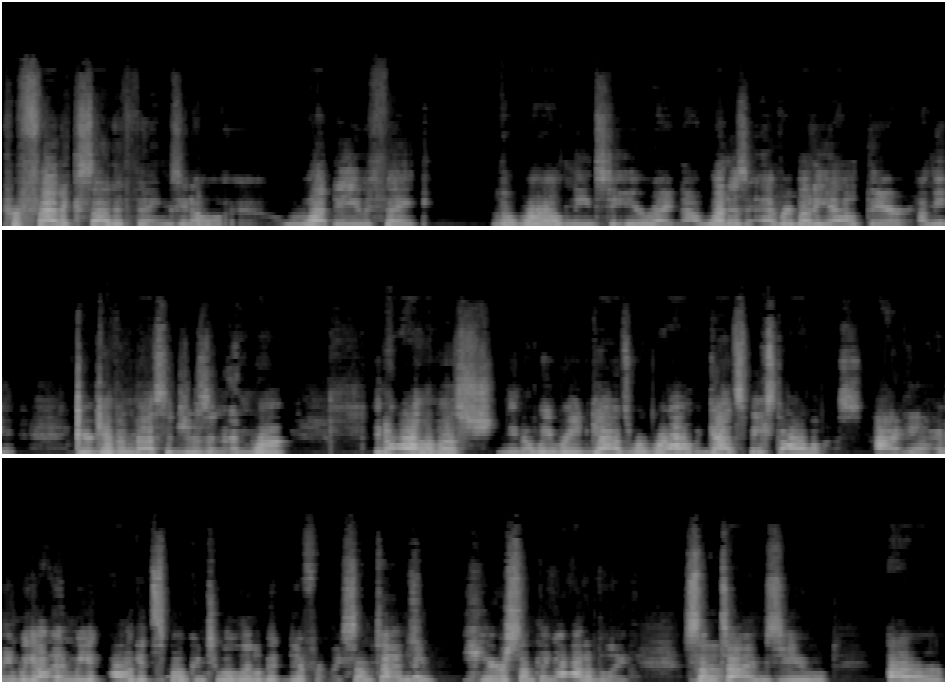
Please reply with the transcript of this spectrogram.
prophetic side of things, you know, what do you think the world needs to hear right now? What is everybody mm-hmm. out there? I mean, you're giving messages, and, and we're you know, all of us, you know, we read God's word. We're all God speaks to all of us. I, yeah. I mean, we all and we all get spoken to a little bit differently. Sometimes yeah. you hear something audibly. Sometimes yeah. you are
